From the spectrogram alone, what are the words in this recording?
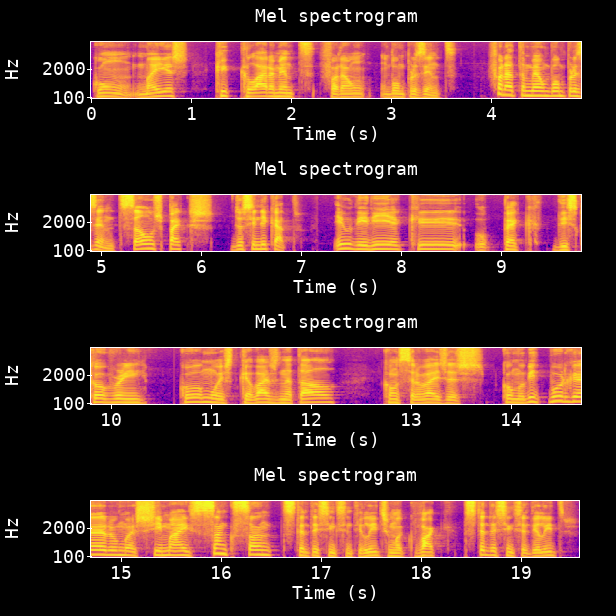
com meias que claramente farão um bom presente. Fará também um bom presente são os packs do sindicato. Eu diria que o Pack Discovery, como este cabaz de Natal, com cervejas como a Bitburger, uma Shimai Sanksang de 75 centilitros, uma Kvak de 75 centilitros,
